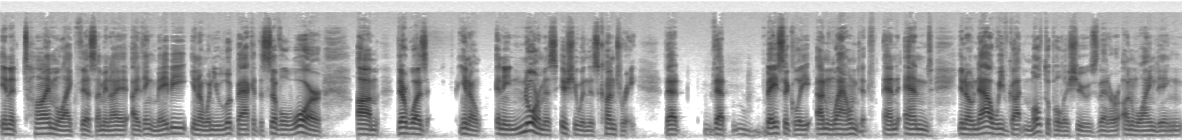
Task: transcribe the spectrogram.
in a time like this. I mean, I, I think maybe, you know, when you look back at the Civil War, um, there was, you know, an enormous issue in this country that that basically unwound it. And and you know, now we've got multiple issues that are unwinding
